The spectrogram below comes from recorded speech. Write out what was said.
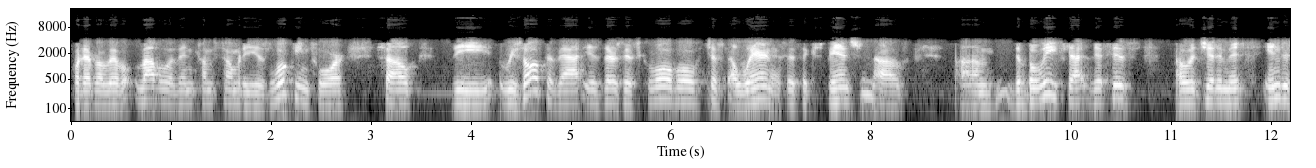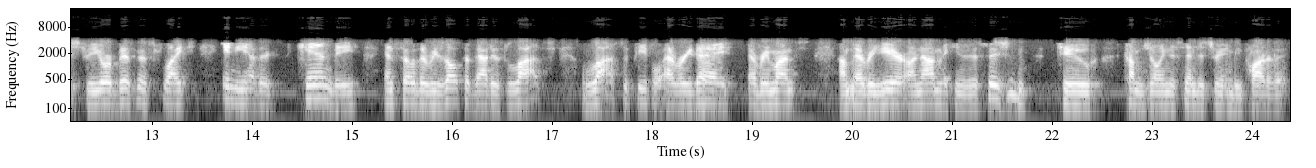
whatever level, level of income somebody is looking for. So the result of that is there's this global just awareness, this expansion of um, the belief that this is a legitimate industry or business like any other can be. And so the result of that is lots, lots of people every day, every month, um, every year are now making the decision to come join this industry and be part of it.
